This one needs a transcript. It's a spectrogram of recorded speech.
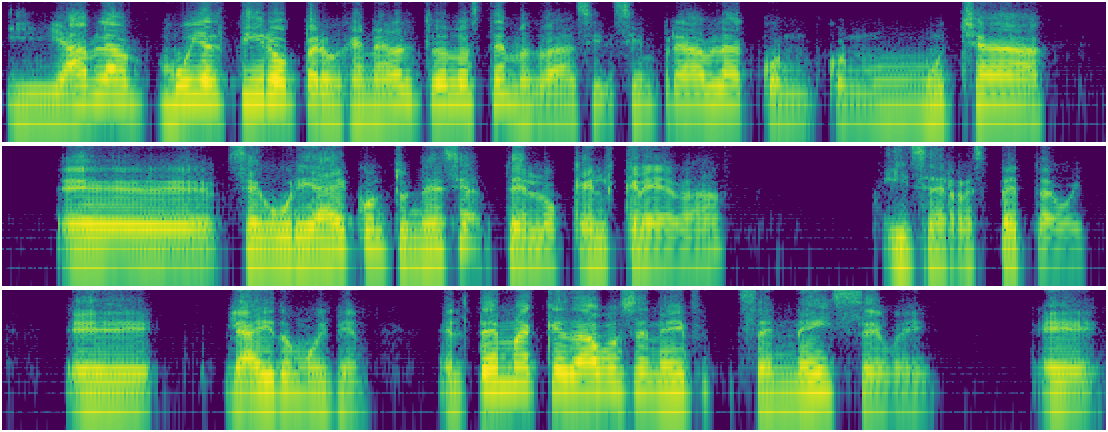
y habla muy al tiro, pero en general todos los temas, ¿verdad? Sie- siempre habla con, con mucha eh, seguridad y contundencia de lo que él cree, ¿verdad? Y se respeta, güey. Eh, le ha ido muy bien. El tema que Davos Ceneice, güey, eh,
